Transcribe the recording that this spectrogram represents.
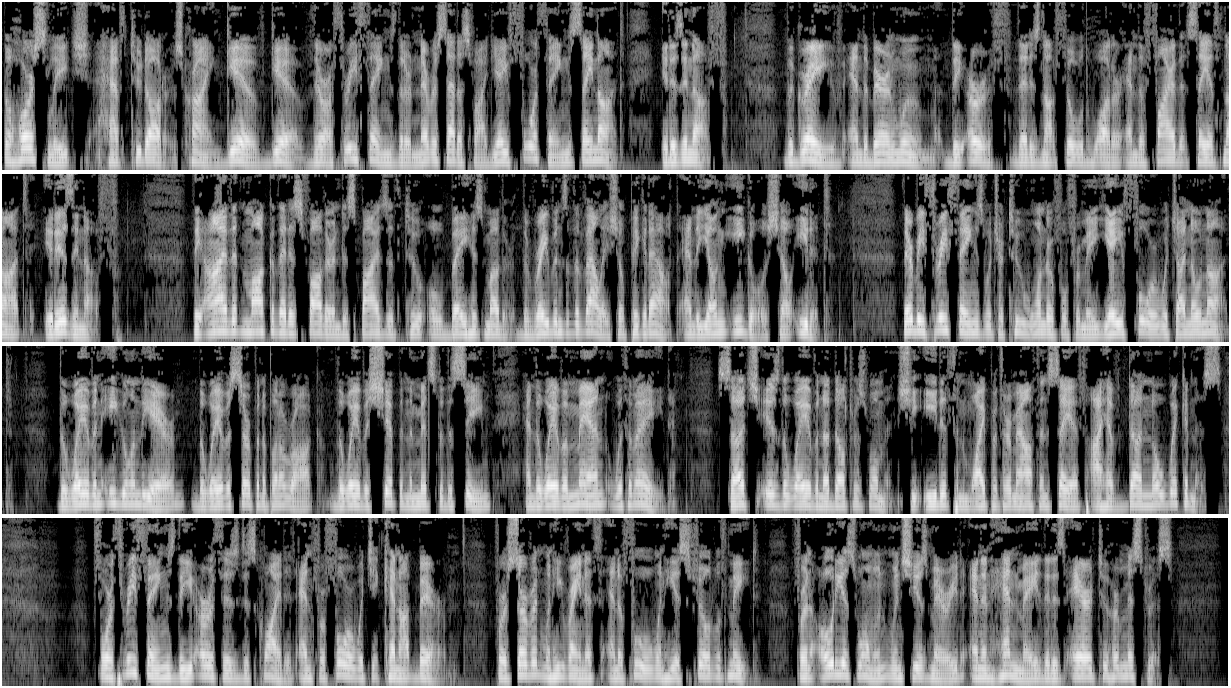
The horse leech hath two daughters, crying, Give, give. There are three things that are never satisfied, yea, four things, say not, It is enough. The grave and the barren womb, the earth that is not filled with water, and the fire that saith not, It is enough. The eye that mocketh at his father and despiseth to obey his mother, the ravens of the valley shall pick it out, and the young eagles shall eat it. There be three things which are too wonderful for me, yea, four which I know not the way of an eagle in the air, the way of a serpent upon a rock, the way of a ship in the midst of the sea, and the way of a man with a maid. Such is the way of an adulterous woman. She eateth and wipeth her mouth, and saith, I have done no wickedness. For three things the earth is disquieted, and for four which it cannot bear. For a servant when he reigneth, and a fool when he is filled with meat. For an odious woman when she is married, and an handmaid that is heir to her mistress.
